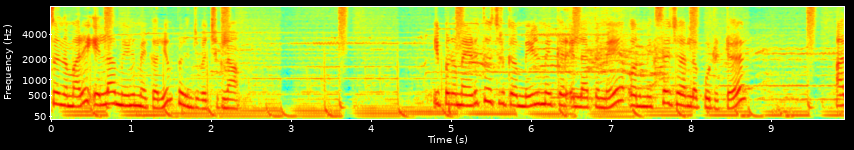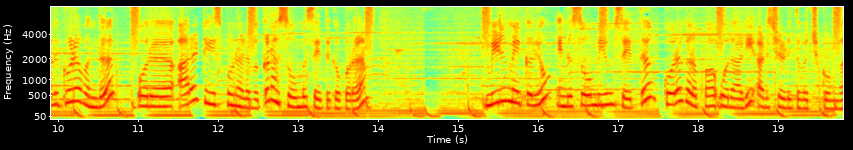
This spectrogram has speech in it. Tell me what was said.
ஸோ இந்த மாதிரி எல்லா மீல் மேக்கரையும் பிழிஞ்சு வச்சுக்கலாம். இப்போ நம்ம எடுத்து வச்சுருக்க மீல் மேக்கர் எல்லாத்தையுமே ஒரு மிக்சர் ஜாரில் போட்டுட்டு அது கூட வந்து ஒரு அரை டீஸ்பூன் அளவுக்கு நான் சோம்பு சேர்த்துக்க போகிறேன் மீல் மேக்கரையும் இந்த சோம்பையும் சேர்த்து கொரகரப்பாக ஒரு அடி அடித்து எடுத்து வச்சுக்கோங்க.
